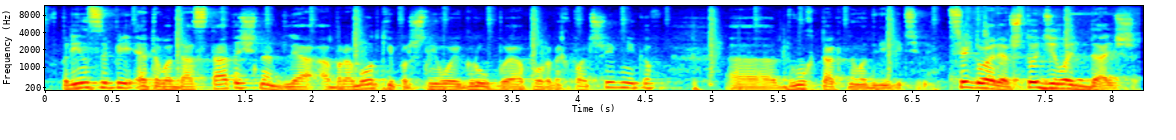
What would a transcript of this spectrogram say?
В принципе, этого достаточно для обработки поршневой группы опорных подшипников э, двухтактного двигателя. Все говорят, что делать дальше.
